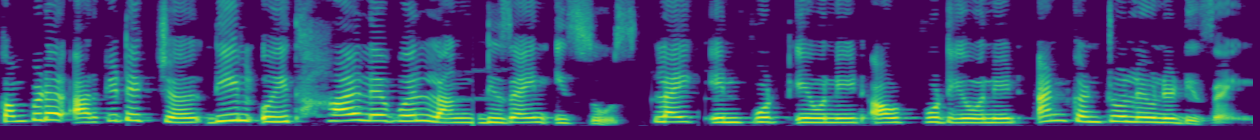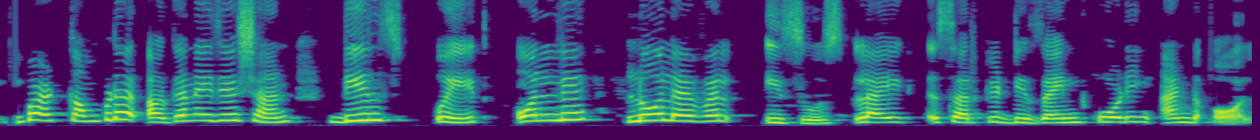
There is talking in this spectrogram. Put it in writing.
computer architecture deal with high-level design issues like input unit, output unit and control unit design. But computer organization deals with only low-level issues like circuit design, coding and all.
